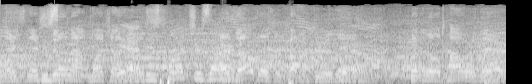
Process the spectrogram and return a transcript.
There's, there's These- still not much on Yeah, those. these punches Those aren't. elbows are coming through though. Yeah. Putting a little power there.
